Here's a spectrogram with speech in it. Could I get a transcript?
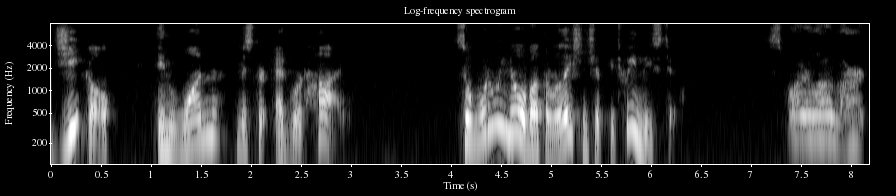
Jekyll, and one Mr. Edward Hyde. So what do we know about the relationship between these two? Spoiler alert.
